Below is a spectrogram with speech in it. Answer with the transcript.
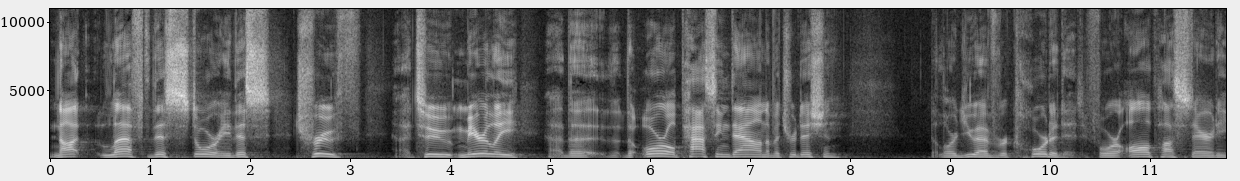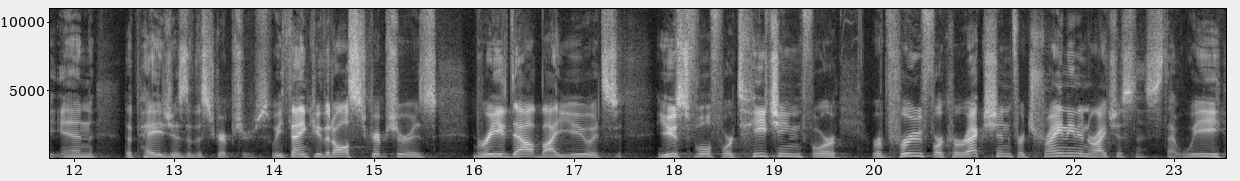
not left this story, this truth, uh, to merely uh, the, the oral passing down of a tradition. But Lord, you have recorded it for all posterity in the pages of the scriptures. We thank you that all scripture is breathed out by you. It's useful for teaching, for reproof, for correction, for training in righteousness, that we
